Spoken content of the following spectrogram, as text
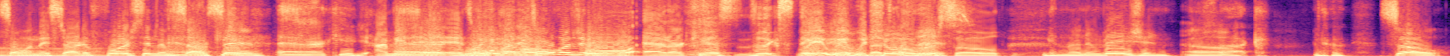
So when they started forcing themselves in, Anarchy. I mean, Anarchy. it's a Well, whole bunch- it's a whole bunch of- full anarchist like stadium which that's show is this? oversold. Inland Invasion. Oh. Fuck. So,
